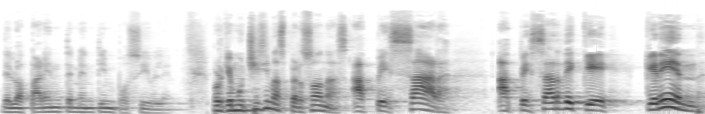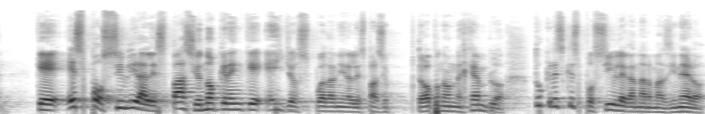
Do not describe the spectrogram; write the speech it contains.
de lo aparentemente imposible. Porque muchísimas personas, a pesar, a pesar de que creen que es posible ir al espacio, no creen que ellos puedan ir al espacio. Te voy a poner un ejemplo. ¿Tú crees que es posible ganar más dinero?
